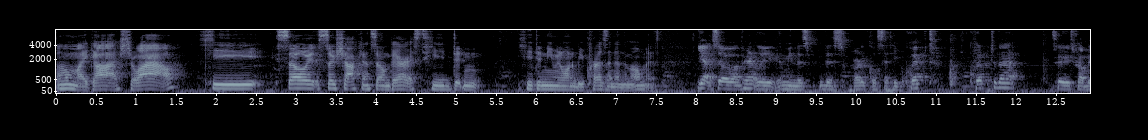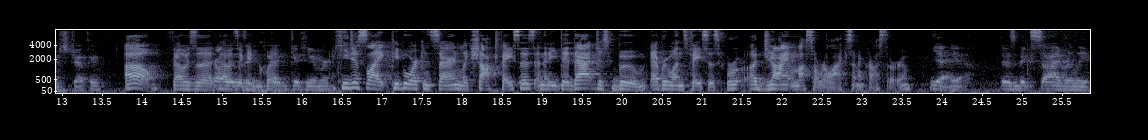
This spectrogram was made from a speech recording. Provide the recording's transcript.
Oh my gosh! Wow. He so so shocked and so embarrassed. He didn't. He didn't even want to be present in the moment. Yeah, so apparently, I mean, this this article said he quipped, quipped to that, so he's probably just joking. Oh, that was a that Probably was a good quip. Good, good humor. He just like people were concerned, like shocked faces, and then he did that. Just boom, everyone's faces, a giant muscle relaxing across the room. Yeah, yeah. There was a big sigh of relief.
